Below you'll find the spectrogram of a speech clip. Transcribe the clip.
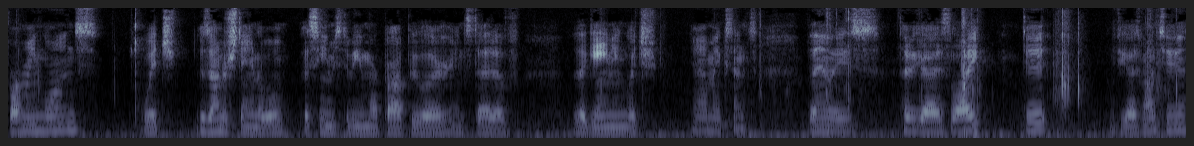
farming ones, which is understandable. That seems to be more popular instead of the gaming, which, yeah, makes sense. But anyways, hope you guys liked it. If you guys want to,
